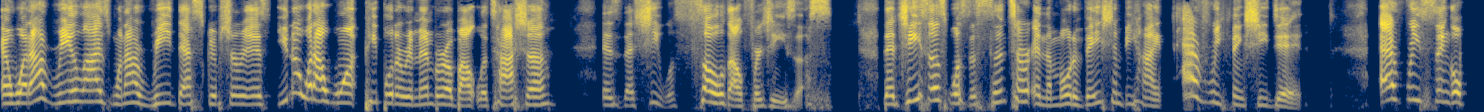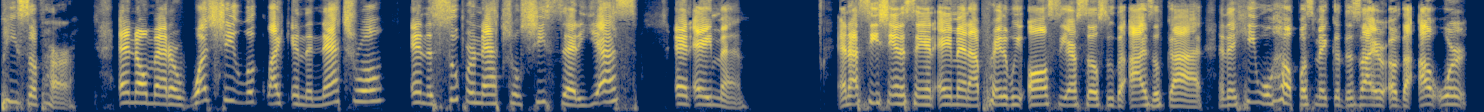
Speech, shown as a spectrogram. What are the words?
And what I realized when I read that scripture is, you know what I want people to remember about Latasha is that she was sold out for Jesus. That Jesus was the center and the motivation behind everything she did. Every single piece of her. And no matter what she looked like in the natural and the supernatural, she said yes and amen. And I see Shannon saying, Amen. I pray that we all see ourselves through the eyes of God and that He will help us make a desire of the outward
